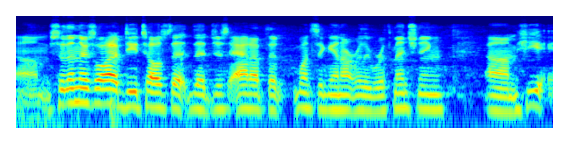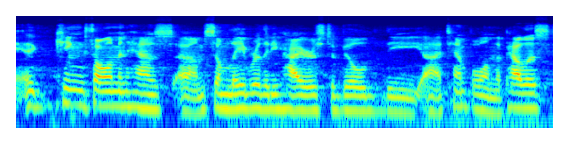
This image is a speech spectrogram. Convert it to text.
Um, so then there's a lot of details that, that just add up that once again aren't really worth mentioning. Um, he King Solomon has um, some labor that he hires to build the uh, temple and the palace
